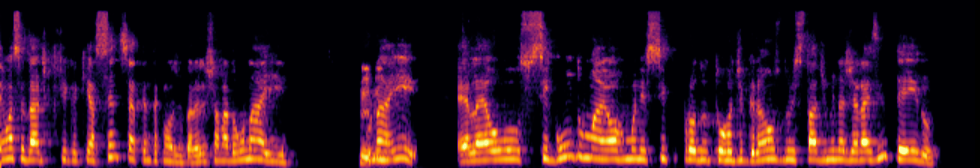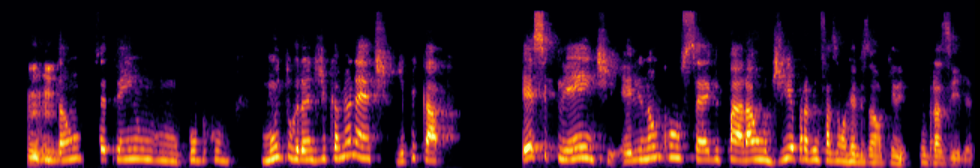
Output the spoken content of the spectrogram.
tem uma cidade que fica aqui a 170 km de Brasília chamada Unai. Uhum. Unai, ela é o segundo maior município produtor de grãos do estado de Minas Gerais inteiro. Uhum. Então, você tem um público muito grande de caminhonete, de picape. Esse cliente, ele não consegue parar um dia para vir fazer uma revisão aqui em Brasília,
